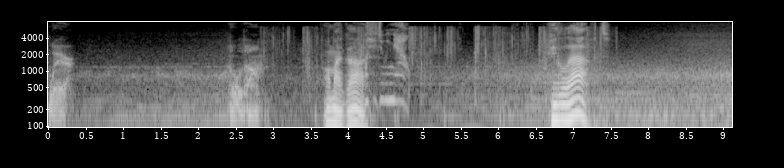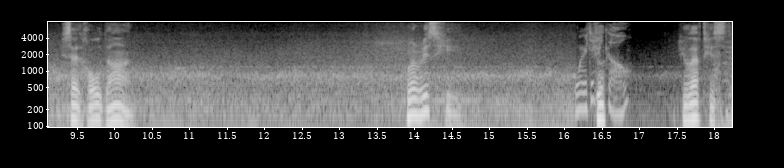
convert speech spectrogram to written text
Where? Hold on. Oh my gosh. What's gosh. he doing now? He left. He said, hold on. Where is he? Where did Huh. he go? He left his.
